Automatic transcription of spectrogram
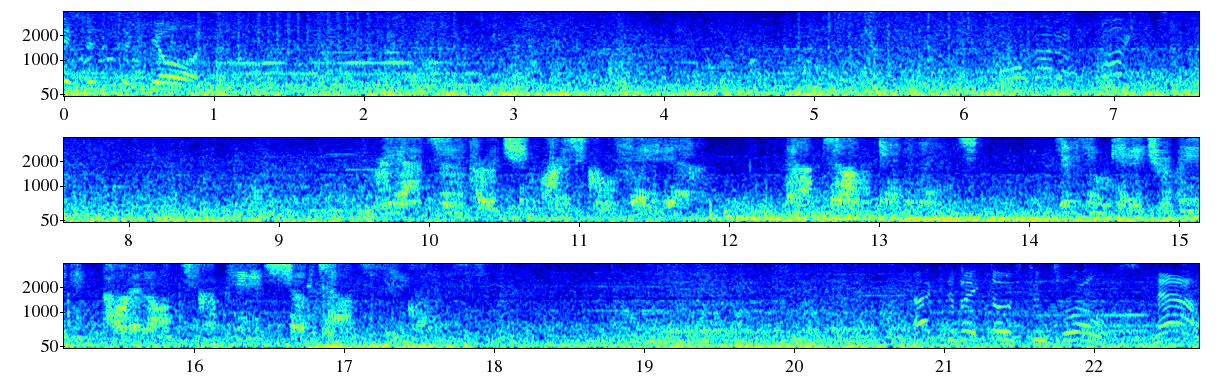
Munitions secured. Reactor approaching critical failure. Meltdown imminent. Disengage remaining pylon to complete shutdown sequence. Activate those controls, now!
